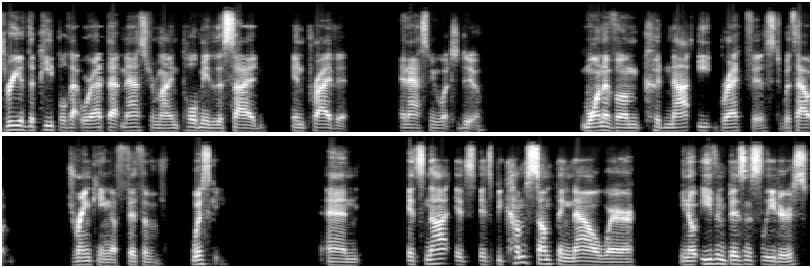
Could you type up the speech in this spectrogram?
three of the people that were at that mastermind pulled me to the side in private and asked me what to do. One of them could not eat breakfast without drinking a fifth of whiskey. And it's not, it's, it's become something now where, you know, even business leaders,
